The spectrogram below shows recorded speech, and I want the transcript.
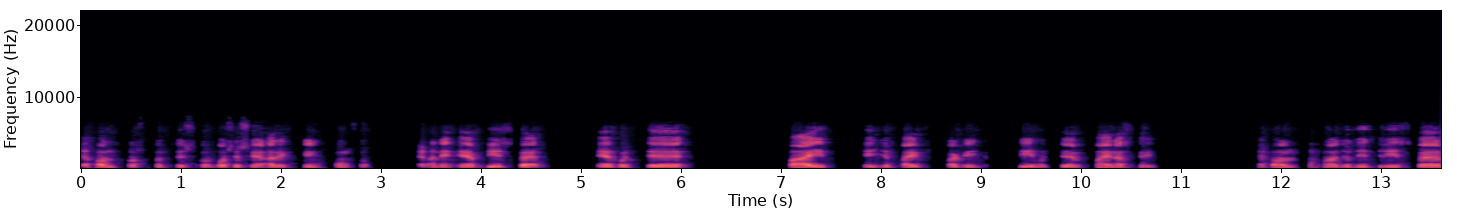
এখন প্রশ্ন হচ্ছে সর্বশেষে আরেকটি অংশ। এখানে এফ ডি স্কোয়ার এফ হচ্ছে ফাইভ এই যে ফাইভ সংখ্যাটি ডি হচ্ছে মাইনাস থ্রি এখন আমরা যদি থ্রি স্কোয়ার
